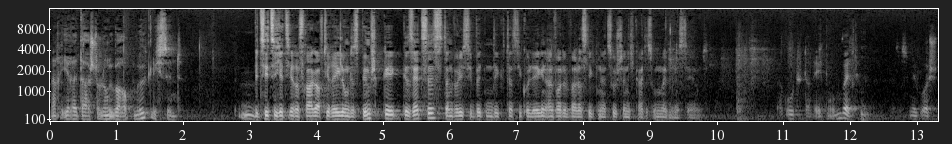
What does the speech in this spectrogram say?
nach Ihrer Darstellung überhaupt möglich sind? Bezieht sich jetzt Ihre Frage auf die Regelung des BIMSCH-Gesetzes? Dann würde ich Sie bitten, dass die Kollegin antwortet, weil das liegt in der Zuständigkeit des Umweltministeriums. Na gut, dann eben Umwelt. Das ist mir wurscht.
